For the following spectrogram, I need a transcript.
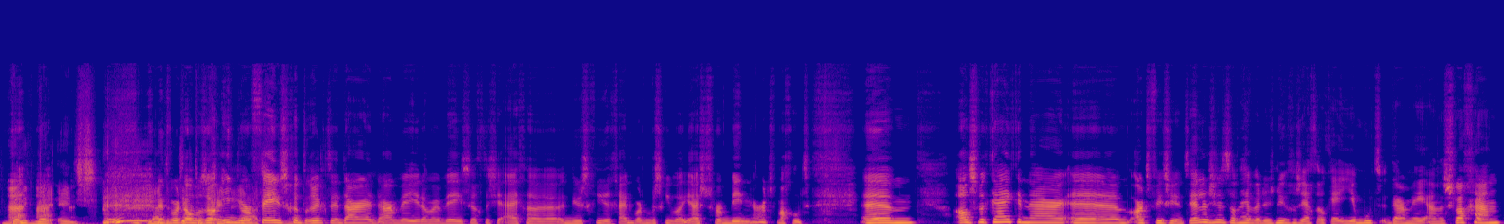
ben ik mee eens. Ja, het wordt allemaal zo in your face gedrukt en daar, daar ben je dan mee bezig. Dus je eigen nieuwsgierigheid wordt misschien wel juist verminderd. Maar goed. Um, als we kijken naar uh, artificial intelligence, dan hebben we dus nu gezegd: oké, je moet daarmee aan de slag gaan.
